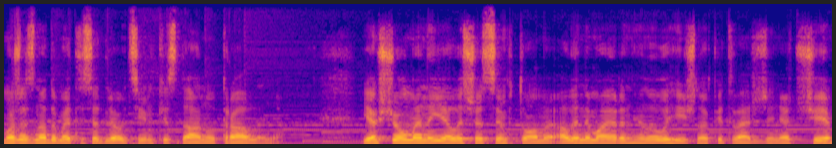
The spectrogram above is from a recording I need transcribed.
може знадобитися для оцінки стану травлення. Якщо у мене є лише симптоми, але немає рентгенологічного підтвердження, чи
